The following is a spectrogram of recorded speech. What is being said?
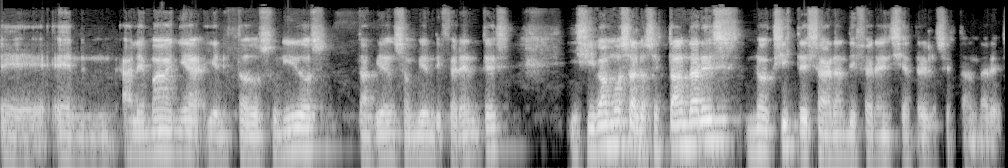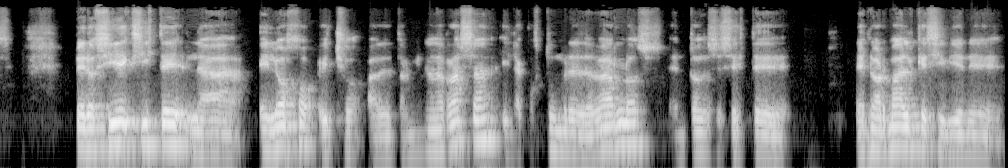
eh, en Alemania y en Estados Unidos también son bien diferentes. Y si vamos a los estándares, no existe esa gran diferencia entre los estándares pero sí existe el ojo hecho a determinada raza y la costumbre de verlos, entonces este, es normal que si viene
